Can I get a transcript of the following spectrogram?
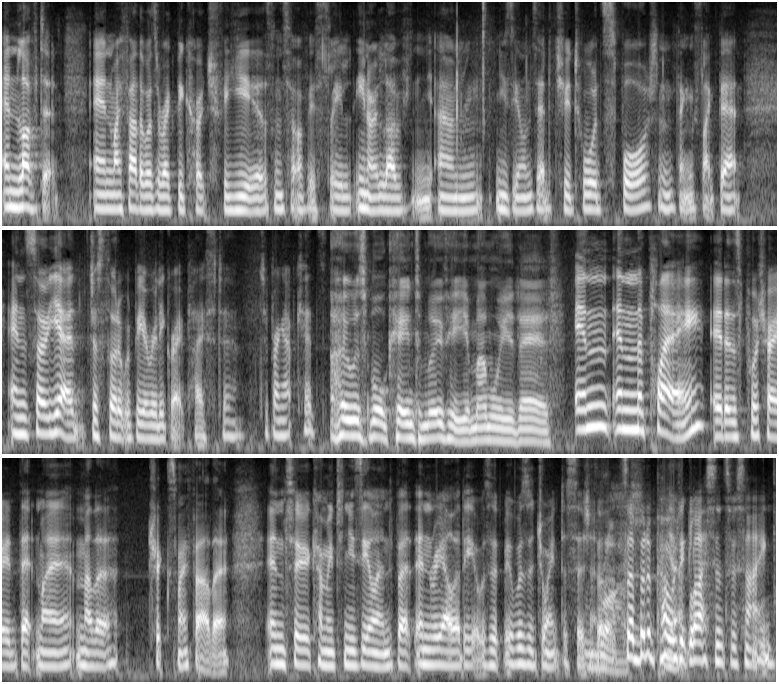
and loved it. And my father was a rugby coach for years, and so obviously, you know, loved um, New Zealand's attitude towards sport and things like that. And so, yeah, just thought it would be a really great place to, to bring up kids. Who was more keen to move here, your mum or your dad? In, in the play, it is portrayed that my mother tricks my father into coming to New Zealand, but in reality, it was a, it was a joint decision. Right. So a bit of poetic Yeah. license, we're saying.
